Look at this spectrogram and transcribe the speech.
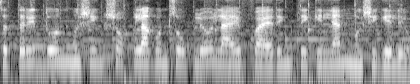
सत्तरीत दोन म्हशींक शॉक लागून सोंपल्यो लायव्ह वायरिंग तेकिल्ल्यान म्हशी गेल्यो.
